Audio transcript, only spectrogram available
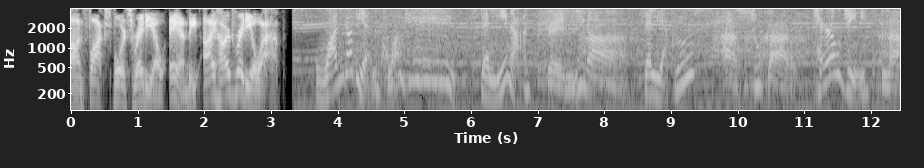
on Fox Sports Radio and the iHeartRadio app. Juan Gabriel. Juanquis. Selena. Selena. Celia Cruz. Azúcar. Karol G. La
